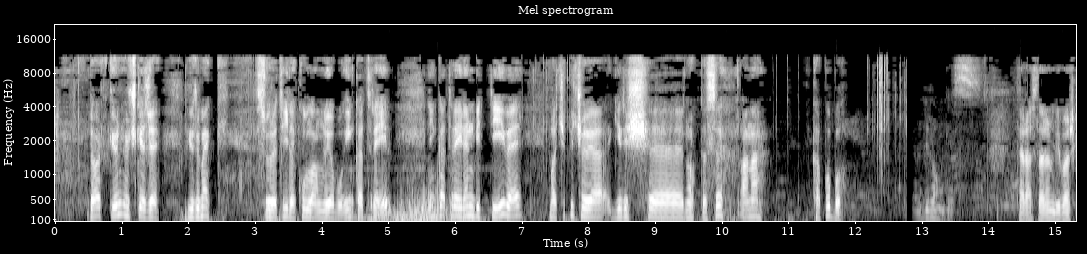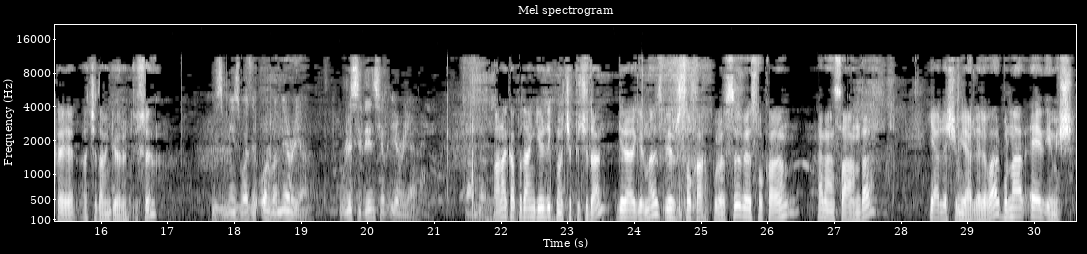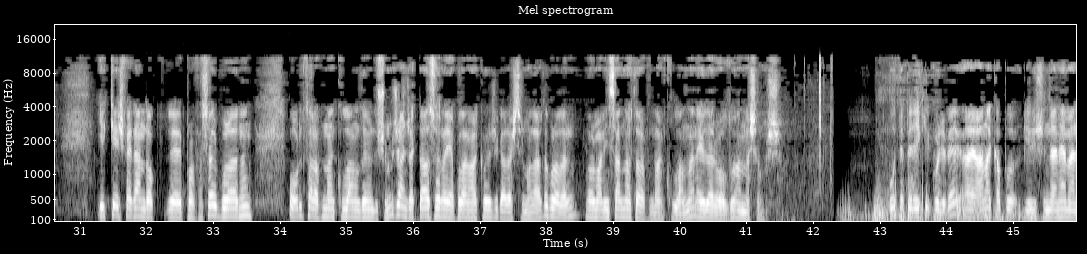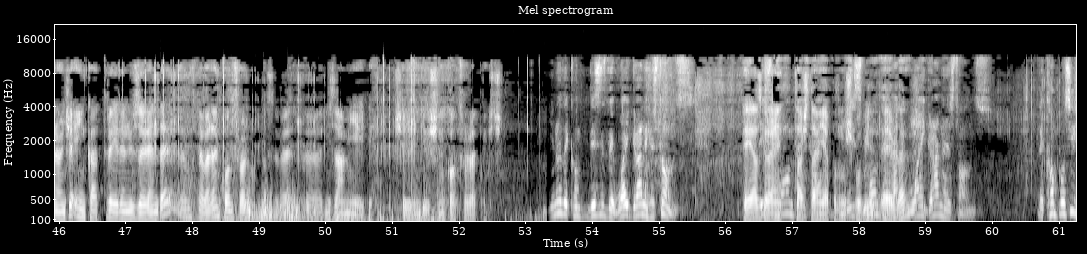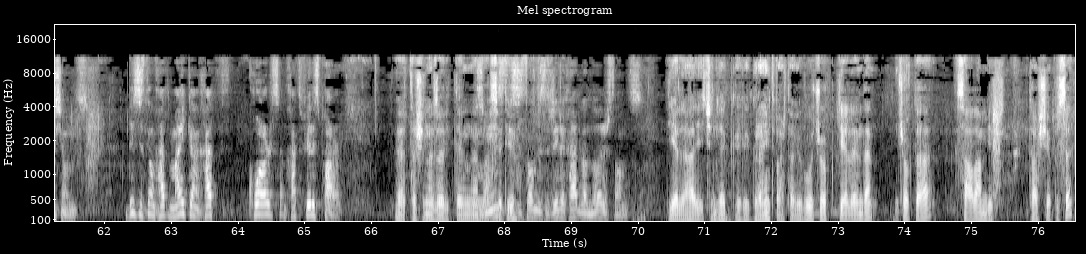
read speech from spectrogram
4 gün 3 gece yürümek suretiyle kullanılıyor bu Inca Trail. Inca Trail'in bittiği ve Machu Picchu'ya giriş e, noktası ana kapı bu. Terasların bir başka açıdan görüntüsü. This means was the urban area, residential area. Ana kapıdan girdik Machu Picchu'dan. Girer girmez bir sokak burası ve sokağın hemen sağında yerleşim yerleri var. Bunlar ev imiş. İlk keşfeden dok- e, profesör buranın ordu tarafından kullanıldığını düşünmüş ancak daha sonra yapılan arkeolojik araştırmalarda buraların normal insanlar tarafından kullanılan evler olduğu anlaşılmış. Bu tepedeki kulübe e, ana kapı girişinden hemen önce Inca Trail'in üzerinde e, muhtemelen kontrol noktası ve e, nizamiyeydi. Şehrin girişini kontrol etmek için. You know, the this is the white granite stones. Beyaz This granit taştan yapılmış bu evler. White granite stones. The compositions. This stone had mica and had quartz and had feldspar. Evet taşın özelliklerinden bahsediyor. this stone is really hard than the other stones. Diğerleri içinde granit var tabii. Bu çok diğerlerinden çok daha sağlam bir taş yapısı.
